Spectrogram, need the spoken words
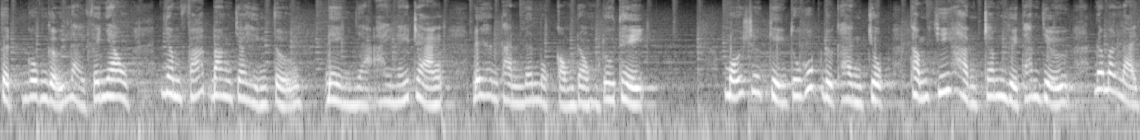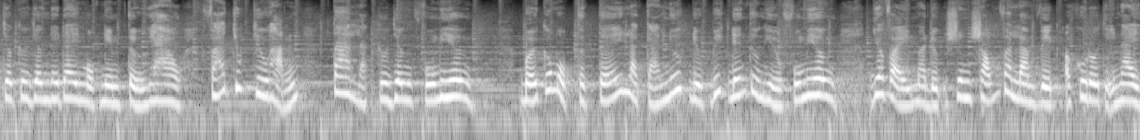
tịch ngôn ngữ lại với nhau, nhằm phá băng cho hiện tượng đèn nhà ai nấy trạng để hình thành nên một cộng đồng đô thị. Mỗi sự kiện thu hút được hàng chục, thậm chí hàng trăm người tham dự, nó mang lại cho cư dân nơi đây một niềm tự hào, phá chút kiêu hãnh, ta là cư dân Phú Mỹ Hưng bởi có một thực tế là cả nước đều biết đến thương hiệu Phú Mỹ Hưng. Do vậy mà được sinh sống và làm việc ở khu đô thị này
